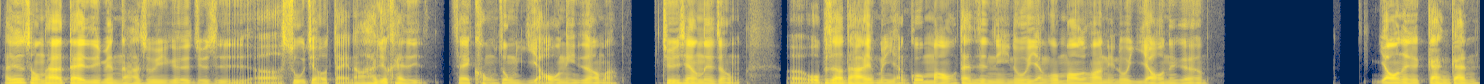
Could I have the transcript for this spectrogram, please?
她就从她的袋子里面拿出一个，就是呃塑胶袋，然后她就开始在空中摇，你知道吗？就是像那种呃，我不知道大家有没有养过猫，但是你如果养过猫的话，你如果摇那个摇那个杆杆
